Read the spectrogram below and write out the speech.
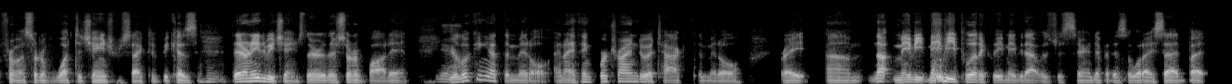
from a sort of what to change perspective because mm-hmm. they don't need to be changed. They're they're sort of bought in. Yeah. You're looking at the middle, and I think we're trying to attack the middle, right? Um, not maybe maybe politically, maybe that was just serendipitous of what I said, but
